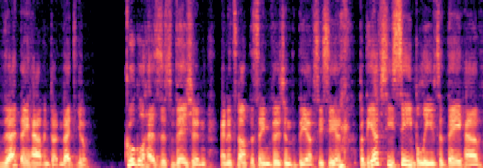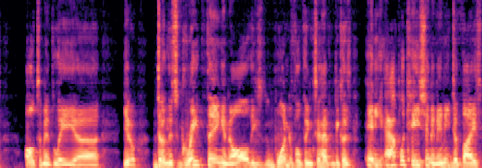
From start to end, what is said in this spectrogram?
that they haven't done. That, you know, Google has this vision, and it's not the same vision that the FCC has. but the FCC believes that they have ultimately, uh, you know, done this great thing and all these wonderful things to happen because any application and any device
